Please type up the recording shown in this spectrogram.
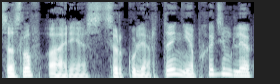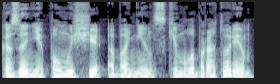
Со слов Ариас, циркуляр Т необходим для оказания помощи абонентским лабораториям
